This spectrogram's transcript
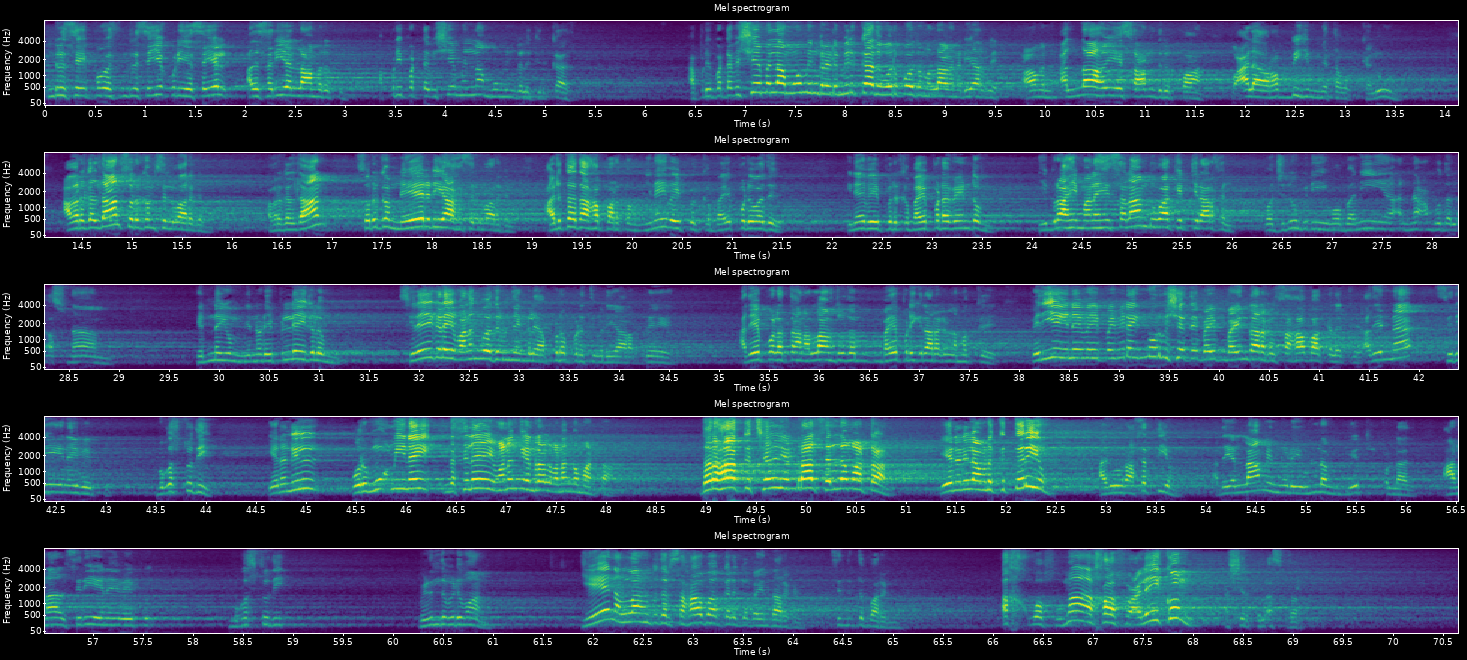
இன்று செய் இன்று செய்யக்கூடிய செயல் அது சரியல்லாமல் இருக்கும். அப்படிப்பட்ட விஷயமெல்லாம் மூமின்களுக்கு இருக்காது. அப்படிப்பட்ட விஷயமெல்லாம் மூமின்களிடம் இருக்காது. ஒருபோதும் அல்லாஹ் அடியார்கள் அவன் அல்லாஹையே சார்ந்திருப்பான். வாலா ரப்பிஹிம் யதவக்கலூன். அவர்கள்தான் சொர்க்கம் செல்வார்கள். அவர்கள்தான் சொர்க்கம் நேரடியாக செல்வார்கள். அடுத்ததாக பார்த்தோம் இணை வைப்புக்கு பயப்படுவது. இணை வைப்பிற்கு பயப்பட வேண்டும். இப்ராஹிம் அலஹிசலாம் துவா கேட்கிறார்கள் ஒஜ்னுபினி அண்ணா அபுதல் அஸ்னாம். என்னையும் என்னுடைய பிள்ளைகளும் சிலைகளை வழங்குவதிலிருந்து எங்களை அப்புறப்படுத்தி விடையார் அப்பே. அதே போலத்தான் அல்லாஹ் தூதர் பயப்படுகிறார்கள் நமக்கு. பெரிய இணை வைப்பை விட இன்னொரு விஷயத்தை பய பயந்தார்கள் சஹாபாக்களுக்கு. அது என்ன? சிறிய இணை வைப்பு முகஸ்துதி ஏனெனில் ஒரு மூமீனை இந்த சிலையை வணங்கு என்றால் வணங்க மாட்டான். தர்ஹாக்கு செல் என்றால் செல்ல மாட்டான். ஏனெனில் அவனுக்கு தெரியும். அது ஒரு அசத்தியம். அதையெல்லாம் என்னுடைய உள்ளம் ஏற்றுக்கொள்ளாது. ஆனால் சிறிய இணை வைப்பு முகஸ்துதி விழுந்து விடுவான். ஏன் அல்லாஹுதர் சஹாபாக்களுக்கு பயந்தார்கள்? சிந்தித்து பாருங்கள். அஹாஃப் அலைக்கும்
